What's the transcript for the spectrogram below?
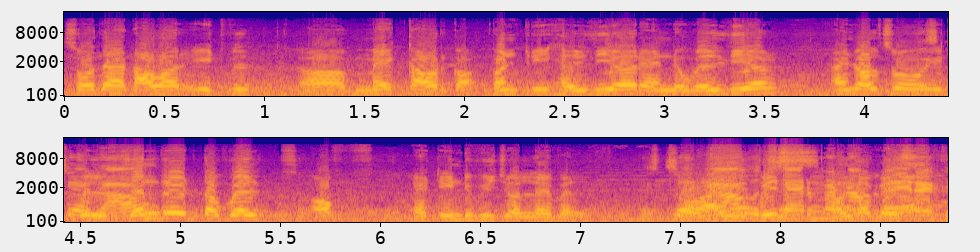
so that our it will make our country healthier and wealthier and also Mr. it will generate the wealth of at individual level. So I wish all the best.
